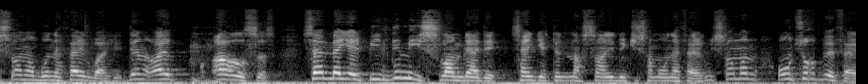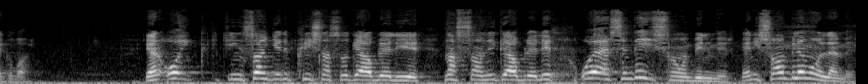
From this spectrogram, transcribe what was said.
İslamla bu nə fərq var ki? Deyən ay ağılsız. Sən məgər bildinmi İslam nədir? Sən getdin Nasrani dedin ki, İslam o nə fərqi? İslamla onun çox böyük fərqi var. Yəni o insan gedib Krişnaçılığı qəbul eləyir, Nasranlığı qəbul eləyir, o əslində İslamı bilmir. Yəni İslamı bilən o eləmir.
